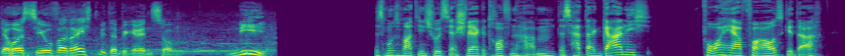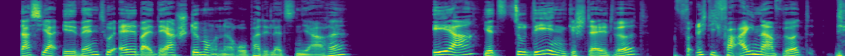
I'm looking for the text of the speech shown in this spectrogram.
der Horst Seehofer hat recht mit der Begrenzung. Nie. Das muss Martin Schulz ja schwer getroffen haben. Das hat er gar nicht vorher vorausgedacht, dass ja eventuell bei der Stimmung in Europa die letzten Jahre er jetzt zu denen gestellt wird, richtig vereinnahmt wird, die,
